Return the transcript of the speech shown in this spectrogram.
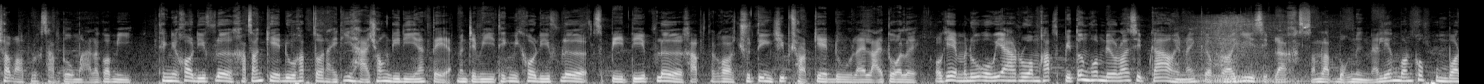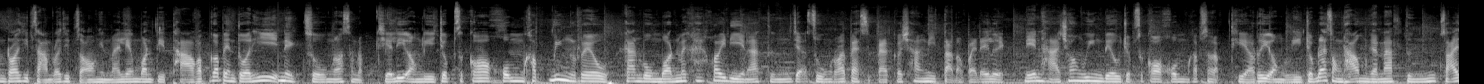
ชอบเอาผู้รักษาประตูมาแล้วก็มีเทคนิคอลดีฟเลอร์ครับสังเกตดูครับตัวไหนที่หาช่องดีๆนักเตะมันจะมีเทคนิคอลดีฟเลอร์สปีดดีฟเลอร์ครับแล้วก็ชูตติ้งชิปช็อตเกตดูหลาย ๆ ตัวเลยโอเคมาดู OVR รวมครับสปีดต้นความเร็ว 119 เห็นไหมเกือบ 120 แล้วสำหรับบวกหนึ่งนะเลี้ยงบอลควบคุมบอล 113 112 เห็นไหมเลี้ยงบอลติดเท้าครับก็เป็นตัวที่เน็กสูงเนาะสำหรับเทียรี่อองลีจบสกอร์คมครับวิ่งเร็ว การบงบอลไม่ค่อยดีนะ ถึงจะสูง 188 ก็ช่างนี่ตัดออกไปได้เลย เน้นหาช่องวิ่งเร็วจบสกอร์คมครับสำหรับเทียรี่อองลีจบได้สองเท้าเหมือนกันนะถึงซ้าย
